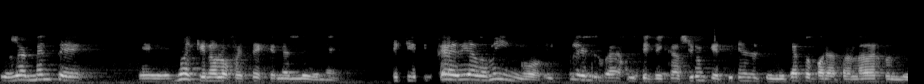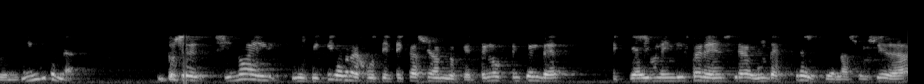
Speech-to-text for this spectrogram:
y realmente eh, no es que no lo festejen el lunes, es que cae día domingo. ¿Y cuál es la justificación que tiene el sindicato para trasladarlo el lunes? Ninguna. Entonces, si no hay ni siquiera una justificación, lo que tengo que entender es que hay una indiferencia, un desprecio a la sociedad,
